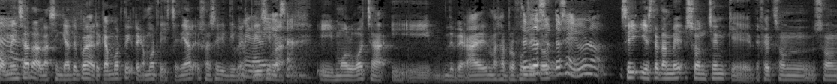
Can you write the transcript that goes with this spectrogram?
Comença ara la cinquena temporada de Rick and Morty. Rick and Morty és genial, és una sèrie divertidíssima i molt boja i de vegades massa profunda Dos, i dos, tot. dos en uno. Sí, i este també són gent que, de fet, són, són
